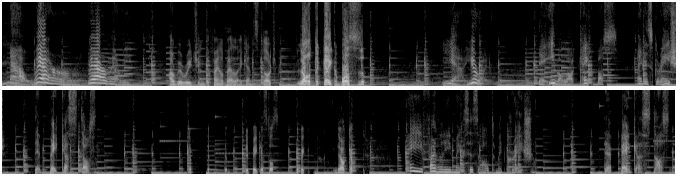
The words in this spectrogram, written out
Now, where, where were we? Are we reaching the final battle against Lord Lord the Cake Boss? Yeah, you're right. The evil Lord Cake Boss and his creation, the Baker's Dozen. The, biggest dozen. The big. Okay. He finally makes his ultimate creation. The Baker's Dozen.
